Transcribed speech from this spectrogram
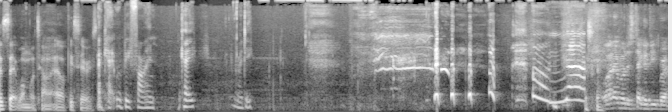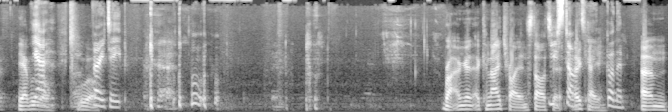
Just say it one more time. I'll be serious. now. Okay, we'll be fine. Okay, ready. oh no! Why don't we just take a deep breath? Yeah, we Yeah, will. We will. very deep. Right. I'm gonna. Can I try and start You it? start Okay. it. Go on then. Um,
